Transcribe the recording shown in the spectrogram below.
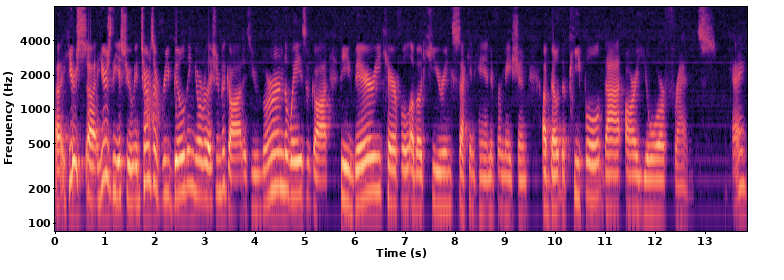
Uh, here's, uh, here's the issue. In terms of rebuilding your relationship with God, as you learn the ways of God, be very careful about hearing secondhand information about the people that are your friends. Okay?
